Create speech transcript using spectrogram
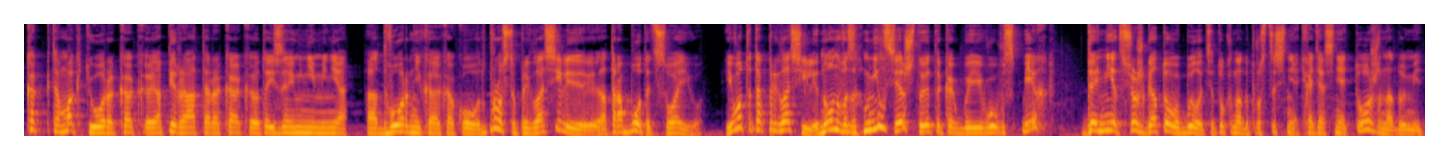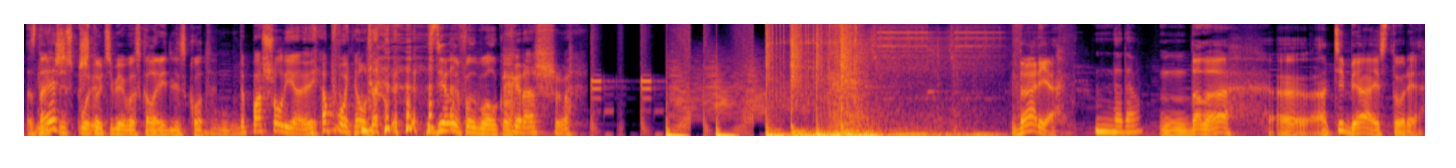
как там актера, как оператора, как вот из имени меня а, дворника какого. Ну, просто пригласили отработать свое. И вот и так пригласили. Но он возомнил себе, что это как бы его успех, да нет, все же готово было, тебе только надо просто снять. Хотя снять тоже надо уметь. Знаешь, что тебе бы сказал Ридли Скотт? Да пошел я, я понял, да. Сделай футболку. Хорошо. Дарья. Да-да. Да-да. Э, от тебя история.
